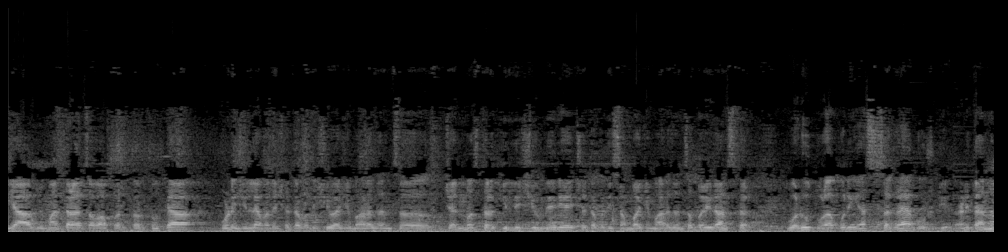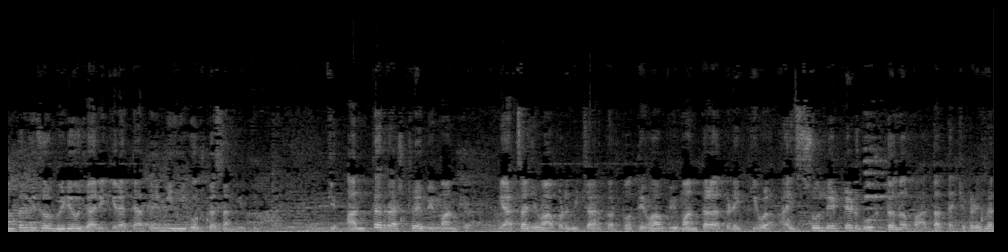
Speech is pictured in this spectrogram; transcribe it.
या विमानतळाचा वापर करतो त्या पुणे जिल्ह्यामध्ये छत्रपती शिवाजी महाराजांचं जन्मस्थळ किल्ले शिवनेरी आहे छत्रपती संभाजी महाराजांचं बलिदान स्थळ वढू तुळापुरी या सगळ्या गोष्टी आहेत. आणि त्यानंतर मी जो व्हिडिओ जारी केला त्यातही मी ही गोष्ट सांगितली की आंतरराष्ट्रीय विमानतळ याचा जेव्हा आपण विचार करतो तेव्हा विमानतळाकडे केवळ आयसोलेटेड गोष्ट न पाहता त्याच्याकडे जर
